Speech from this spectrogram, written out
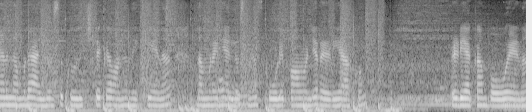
അങ്ങനെ നമ്മുടെ അല്ലൂസ് കുളിച്ചിട്ടൊക്കെ വന്ന് നിൽക്കുകയാണ്. നമ്മളിനി അല്ലൂസിനെ സ്കൂളിൽ പോകാൻ വേണ്ടി റെഡിയാക്കും. റെഡിയാക്കാൻ പോവുകയാണ്.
